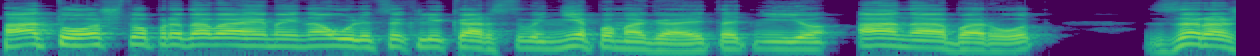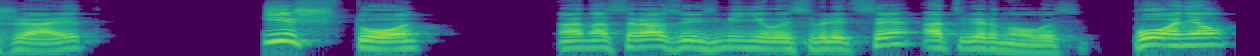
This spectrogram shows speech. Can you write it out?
А то, что продаваемое на улицах лекарство не помогает от нее, а наоборот, заражает. И что? Она сразу изменилась в лице, отвернулась. Понял.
